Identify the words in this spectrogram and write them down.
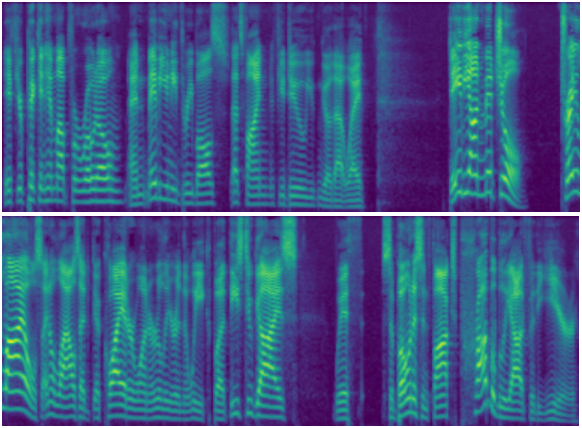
if you're picking him up for Roto, and maybe you need three balls. That's fine. If you do, you can go that way. Davion Mitchell, Trey Lyles. I know Lyles had a quieter one earlier in the week, but these two guys with Sabonis and Fox probably out for the year.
